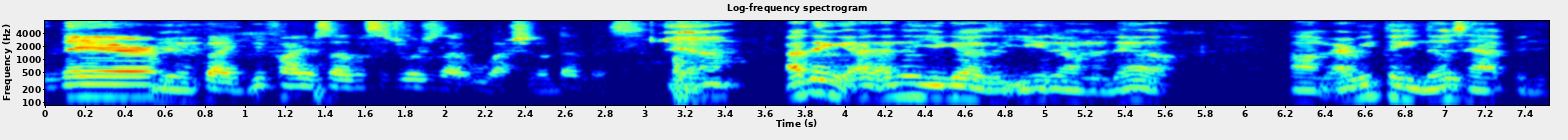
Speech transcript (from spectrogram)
there, Yeah. like you find yourself in situations like, "Oh, I should have done this." Yeah. I think I think you guys you hit it on the nail. Um, everything does happen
